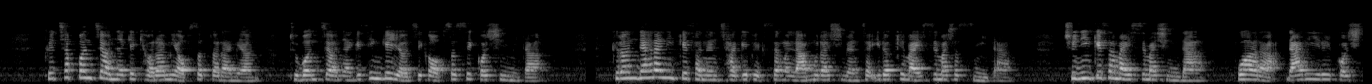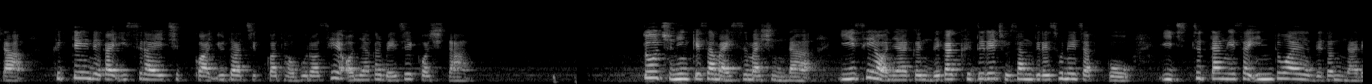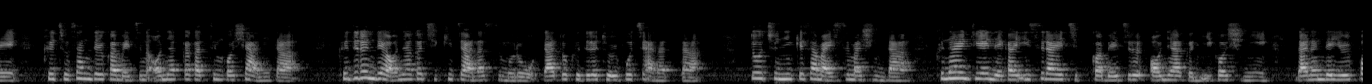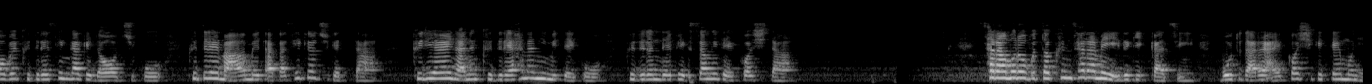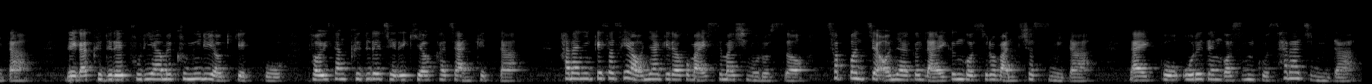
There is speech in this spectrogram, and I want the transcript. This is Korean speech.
그 첫 번째 언약에 결함이 없었더라면 두 번째 언약이 생길 여지가 없었을 것입니다. 그런데 하나님께서는 자기 백성을 나무라시면서 이렇게 말씀하셨습니다. 주님께서 말씀하신다. 보아라, 날이 이를 것이다. 그때 내가 이스라엘 집과 유다 집과 더불어 새 언약을 맺을 것이다. 또 주님께서 말씀하신다. 이 새 언약은 내가 그들의 조상들의 손을 잡고 이집트 땅에서 인도하여 내던 날에 그 조상들과 맺은 언약과 같은 것이 아니다. 그들은 내 언약을 지키지 않았으므로 나도 그들을 돌보지 않았다. 또 주님께서 말씀하신다. 그날 뒤에 내가 이스라엘 집과 맺을 언약은 이것이니 나는 내 율법을 그들의 생각에 넣어주고 그들의 마음에다가 새겨주겠다. 그리하여 나는 그들의 하나님이 되고 그들은 내 백성이 될 것이다. 사람으로부터 큰 사람에 이르기까지 모두 나를 알 것이기 때문이다. 내가 그들의 불의함을 긍휼히 여기겠고 더 이상 그들의 죄를 기억하지 않겠다. 하나님께서 새 언약이라고 말씀하심으로써 첫 번째 언약을 낡은 것으로 만드셨습니다. 낡고 오래된 것은 곧 사라집니다.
